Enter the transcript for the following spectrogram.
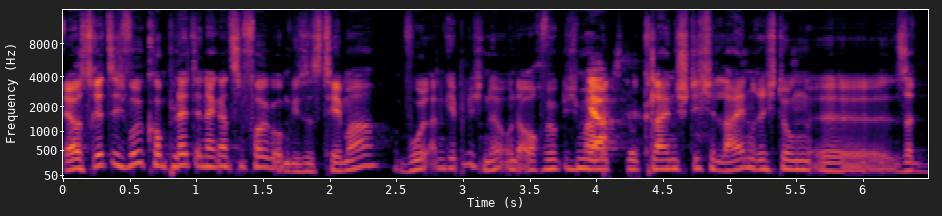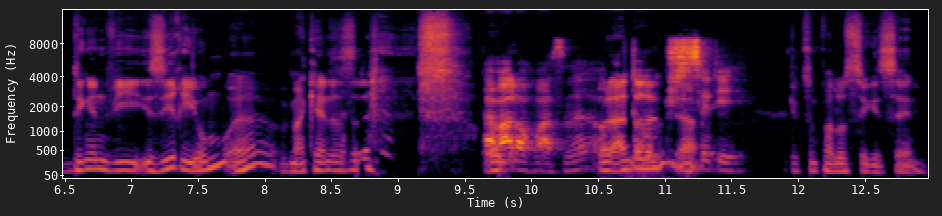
Ja, es dreht sich wohl komplett in der ganzen Folge um dieses Thema, wohl angeblich, ne? Und auch wirklich mal ja. mit so kleinen Sticheleien Richtung äh, Dingen wie Sirium, äh? man kennt das. da war doch was, ne? Oder, oder andere ja. City. Gibt es ein paar lustige Szenen.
